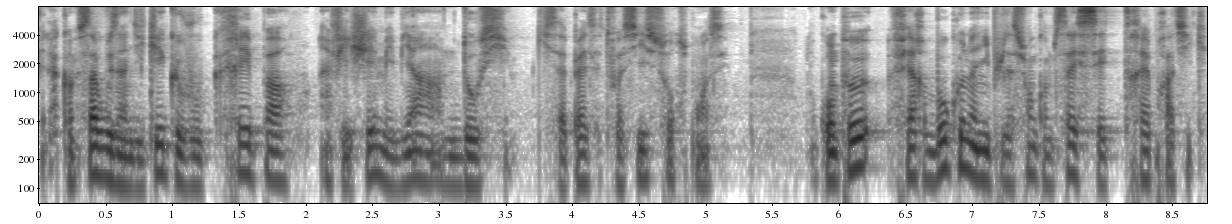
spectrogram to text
Et là comme ça vous indiquez que vous ne créez pas un fichier mais bien un dossier qui s'appelle cette fois-ci source.c. Donc on peut faire beaucoup de manipulations comme ça et c'est très pratique.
